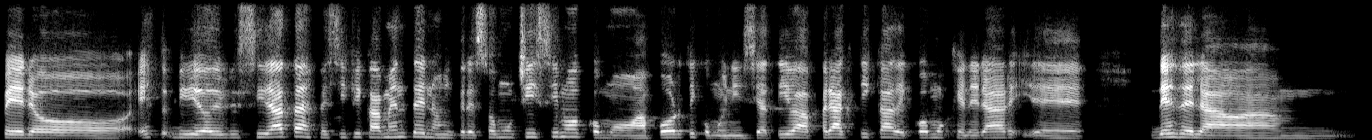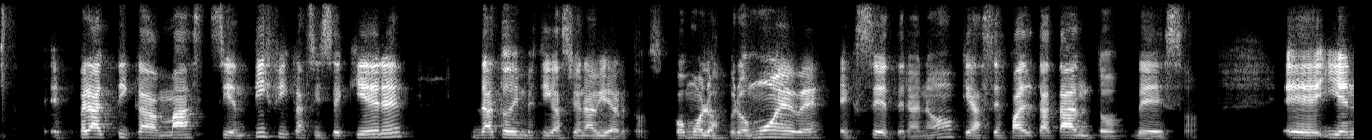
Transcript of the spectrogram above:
pero biodiversidad específicamente nos interesó muchísimo como aporte y como iniciativa práctica de cómo generar eh, desde la mm, eh, práctica más científica, si se quiere, datos de investigación abiertos, cómo los promueve, etcétera, ¿no? que hace falta tanto de eso. Eh, y en,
